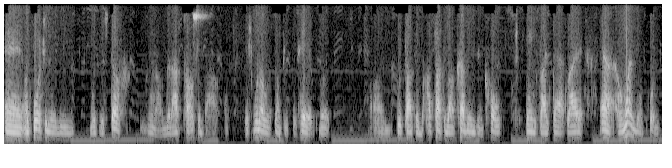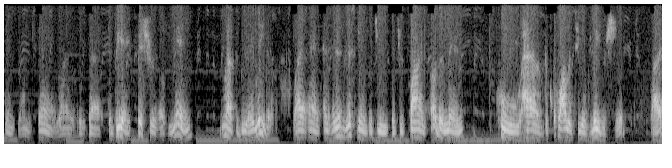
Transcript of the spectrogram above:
And unfortunately, with the stuff you know that I've talked about, it's went over some people's heads. But um, we talked about I've talked about covens and cults, things like that, right? And one of the important things to understand, right, is that to be a fisher of men, you have to be a leader, right? And and, and this means that you that you find other men who have the quality of leadership, right?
